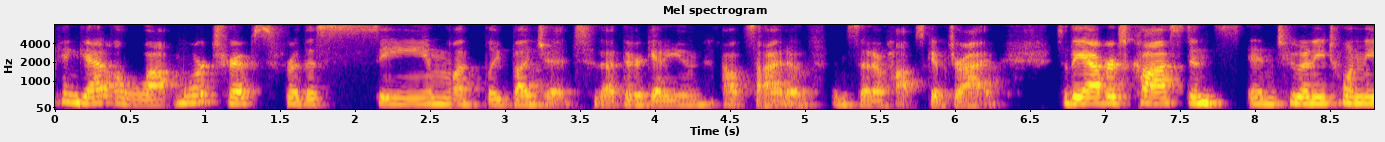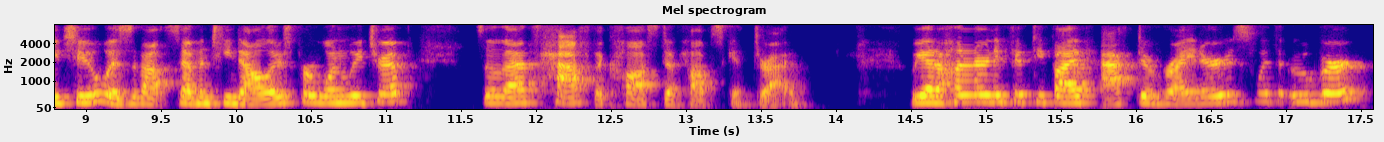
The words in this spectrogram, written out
can get a lot more trips for the same monthly budget that they're getting outside of instead of Hop Skip Drive. So the average cost in, in 2022 was about $17 per one-way trip. So that's half the cost of Hop Skip Drive. We had 155 active riders with Uber,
